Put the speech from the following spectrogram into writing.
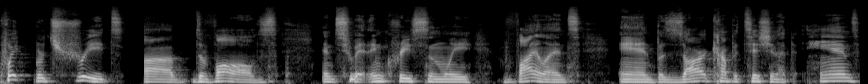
quick retreat uh, devolves into an increasingly violent and bizarre competition at the hands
